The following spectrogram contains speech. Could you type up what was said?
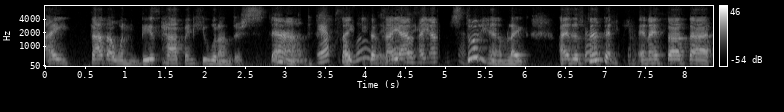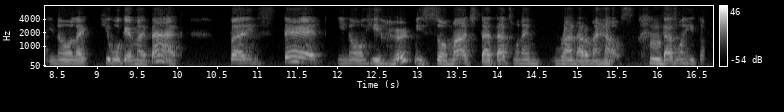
I thought that when this happened, he would understand. Absolutely. Like because I, Yes, I yeah. understood him. Like I defended him, and I thought that you know, like he will get my back. But instead, you know, he hurt me so much that that's when I ran out of my house. Hmm. That's when he told me,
